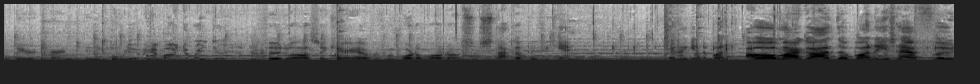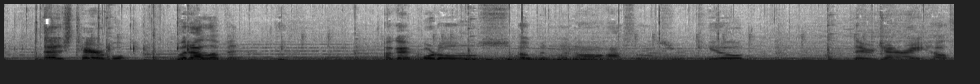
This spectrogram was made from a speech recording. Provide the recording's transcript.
will be returned to you. Food will also carry over from portal to portal, so stock up if you can. Can I get the bunny? Oh my god, the bunnies have food. That is terrible, but I love it. Okay, portals open when all hostiles are killed. They regenerate health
